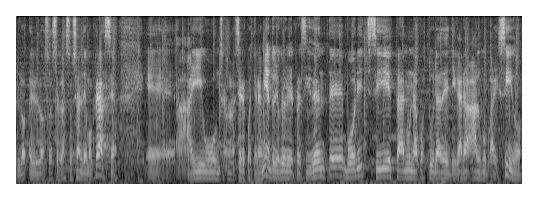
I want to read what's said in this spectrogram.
la socialdemocracia. Eh, ahí hubo una serie de cuestionamientos. Yo creo que el presidente Boric sí está en una postura de llegar a algo parecido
